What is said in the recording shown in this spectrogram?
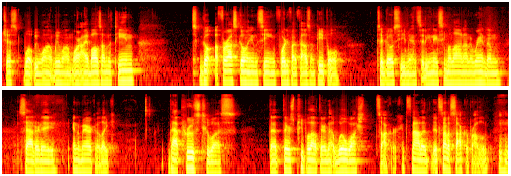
just what we want. We want more eyeballs on the team. Go for us going and seeing forty five thousand people to go see Man City and AC Milan on a random Saturday in America. Like that proves to us that there's people out there that will watch soccer. It's not a it's not a soccer problem. Mm-hmm.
